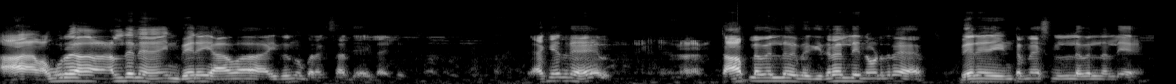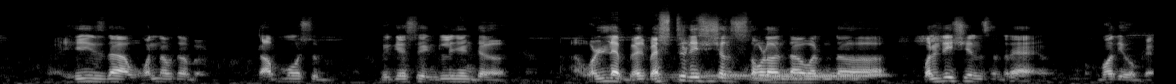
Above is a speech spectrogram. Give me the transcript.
ಆ ಅವ್ರ ಅಲ್ದೇನೆ ಇನ್ ಬೇರೆ ಯಾವ ಇದನ್ನು ಬರಕ್ ಸಾಧ್ಯ ಇಲ್ಲ ಇಲ್ಲಿ. ಯಾಕೆಂದ್ರೆ ಟಾಪ್ ಲೆವೆಲ್ ಇವಾಗ ಇದರಲ್ಲಿ ನೋಡಿದ್ರೆ ಬೇರೆ ಇಂಟರ್ನ್ಯಾಷನಲ್ ಲೆವೆಲ್ನಲ್ಲಿ he is the one of the top most biggest intelligent ಒಳ್ಳೆ ಬೆಸ್ಟ್ ಡಿಸಿಷನ್ಸ್ ತಗೊಳ್ಳೋಂಥ ಒಂದು ಪೊಲಿಟಿಷಿಯನ್ಸ್ ಅಂದ್ರೆ ಮೋದಿ ಒಬ್ಬರೆ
